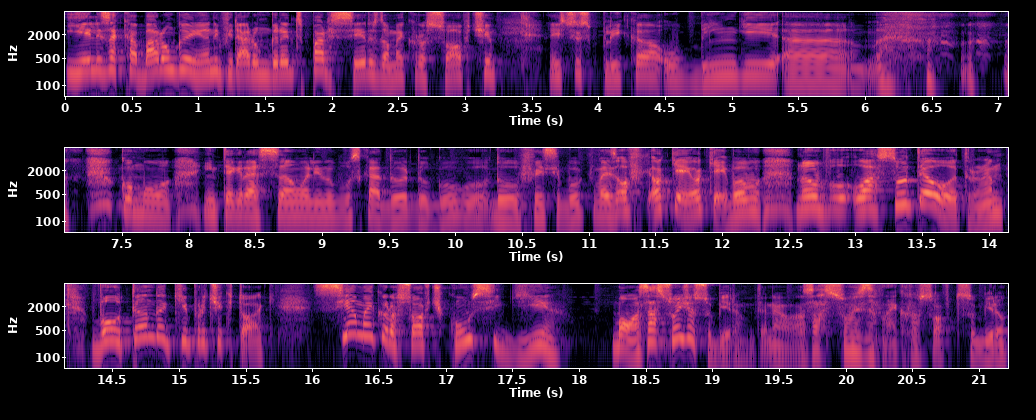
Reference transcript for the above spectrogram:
E eles acabaram ganhando e viraram grandes parceiros da Microsoft. Isso explica o Bing uh, como integração ali no buscador do Google, do Facebook. Mas ok, ok, vamos. Não, o assunto é outro, né? Voltando aqui para o TikTok. Se a Microsoft conseguir Bom, as ações já subiram, entendeu? As ações da Microsoft subiram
